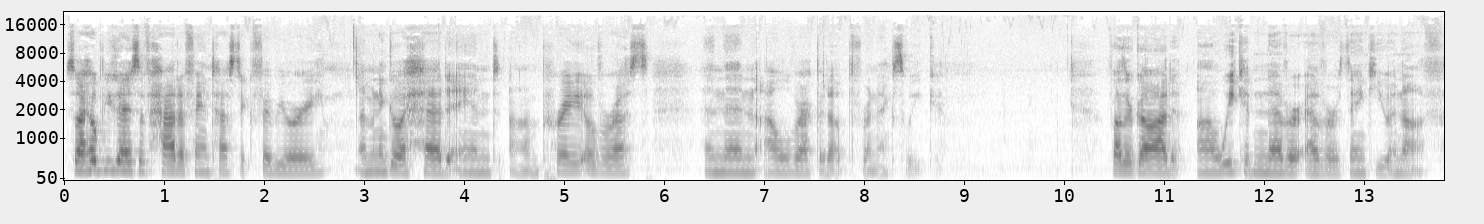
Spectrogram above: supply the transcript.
So I hope you guys have had a fantastic February. I'm going to go ahead and um, pray over us, and then I'll wrap it up for next week. Father God, uh, we could never ever thank you enough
